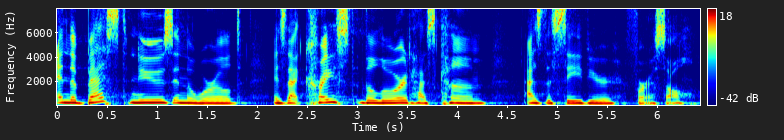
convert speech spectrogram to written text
And the best news in the world is that Christ the Lord has come as the Savior for us all.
